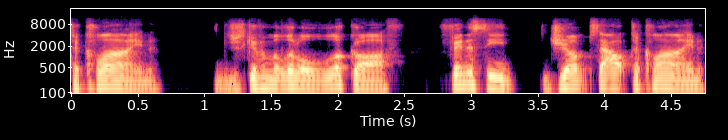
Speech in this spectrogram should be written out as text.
to Cline, just give him a little look off. Phinisee jumps out to Cline,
